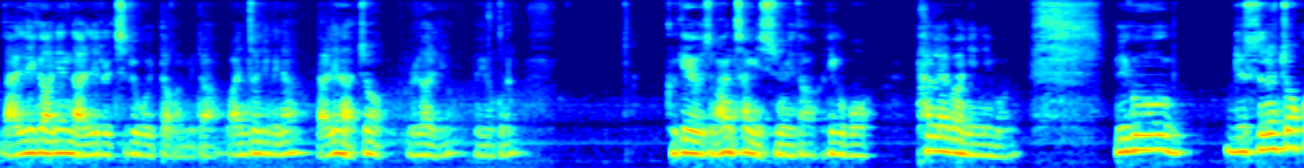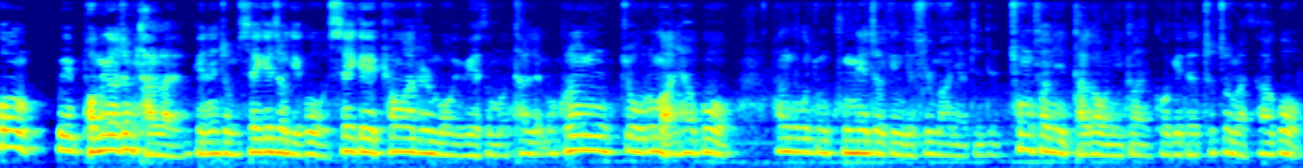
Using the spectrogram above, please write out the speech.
난리가 아닌 난리를 치르고 있다고 합니다. 완전히 그냥 난리 났죠. 물난리 뉴욕은. 그게 요즘 한창 이슈입니다. 그리고 뭐 탈레반이니 뭐 미국 뉴스는 조금 범위가 좀 달라요. 걔는 좀 세계적이고 세계 평화를 뭐 위해서 뭐 탈레 뭐 그런 쪽으로 많이 하고 한국은 좀 국내적인 뉴스를 많이 하죠. 이제 총선이 다가오니까 거기에 대해 초점을 하고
